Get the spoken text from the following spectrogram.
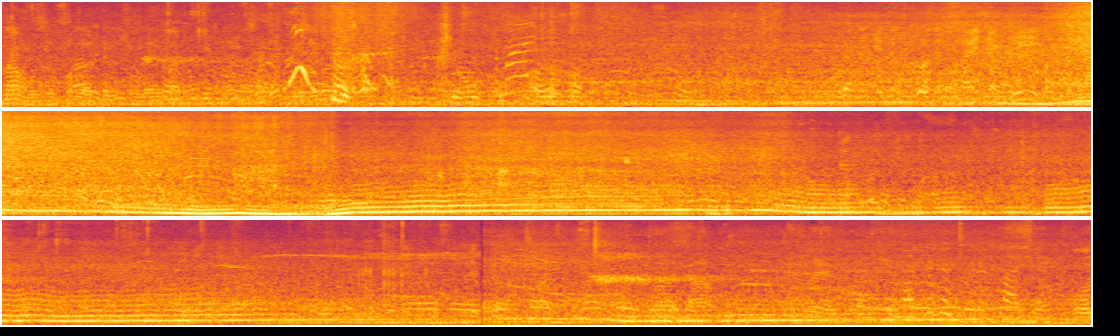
N-am văzut foc la televizor. O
